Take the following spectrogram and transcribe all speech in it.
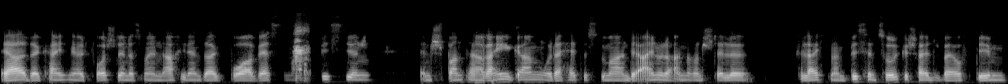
ja, da kann ich mir halt vorstellen, dass man im Nachhinein sagt, boah, wärst du mal ein bisschen entspannter reingegangen oder hättest du mal an der einen oder anderen Stelle vielleicht mal ein bisschen zurückgeschaltet, weil auf dem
